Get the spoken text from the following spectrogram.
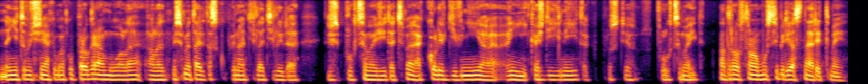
není to vůči nějakému jako programu, ale, ale my jsme tady ta skupina, tihleti lidé, kteří spolu chceme žít, ať jsme jakkoliv divní a jiný, každý jiný, tak prostě spolu chceme jít. Na druhou stranu musí být jasné rytmy.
